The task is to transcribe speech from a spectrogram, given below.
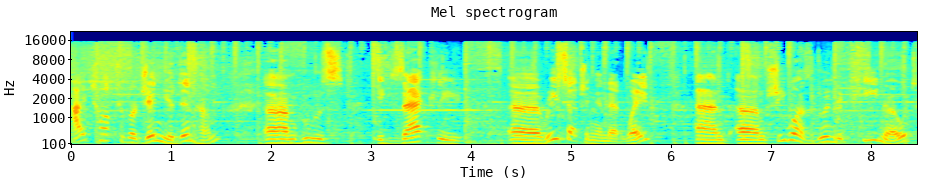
I talked to Virginia Dignum, um, who's exactly uh, researching in that way. And um, she was doing the keynote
